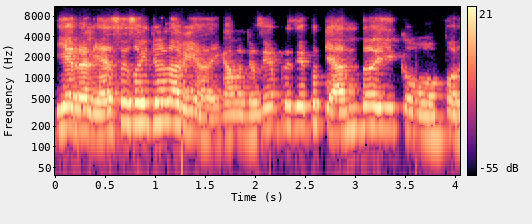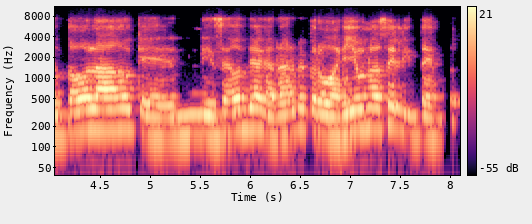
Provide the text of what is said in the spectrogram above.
Y en realidad ese soy yo en la vida, digamos. Yo siempre siento que ando ahí como por todo lado, que ni sé dónde agarrarme, pero ahí uno hace el intento.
